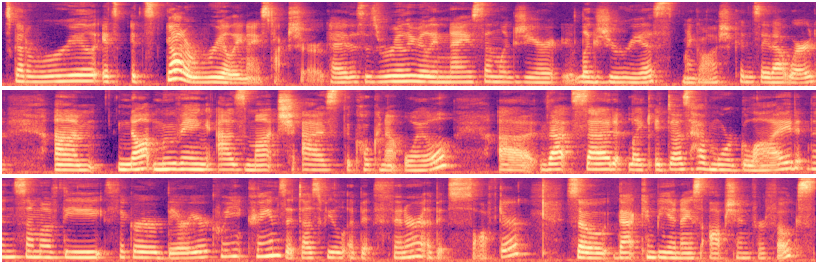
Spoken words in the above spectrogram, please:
It's got a real, it's it's got a really nice texture. Okay, this is really really nice and luxur luxurious. My gosh, couldn't say that word. Um, not moving as much as the coconut oil. Uh, that said, like it does have more glide than some of the thicker barrier creams. It does feel a bit thinner, a bit softer. So that can be a nice option for folks.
